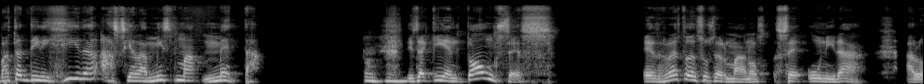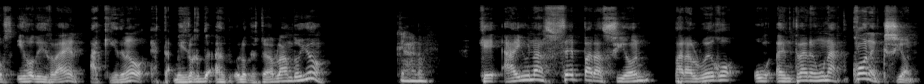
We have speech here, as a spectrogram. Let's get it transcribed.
Va a estar dirigida hacia la misma meta. Dice aquí, entonces, el resto de sus hermanos se unirá a los hijos de Israel. Aquí de nuevo, ¿ves lo que estoy hablando yo? Claro. Que hay una separación para luego entrar en una conexión.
